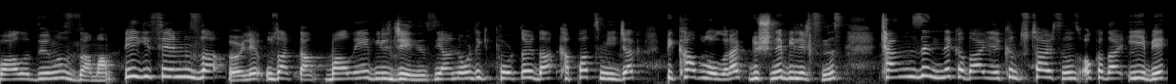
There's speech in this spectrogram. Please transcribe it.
bağladığımız zaman bilgisayarınıza böyle uzaktan bağlayabileceğiniz yani oradaki portları da kapatmayacak bir kablo olarak düşünebilirsiniz. Kendinize ne kadar yakın tutarsanız o kadar iyi bir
